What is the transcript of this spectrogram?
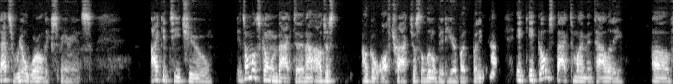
That's real world experience. I could teach you. It's almost going back to, and I'll just I'll go off track just a little bit here, but but it it, it goes back to my mentality of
